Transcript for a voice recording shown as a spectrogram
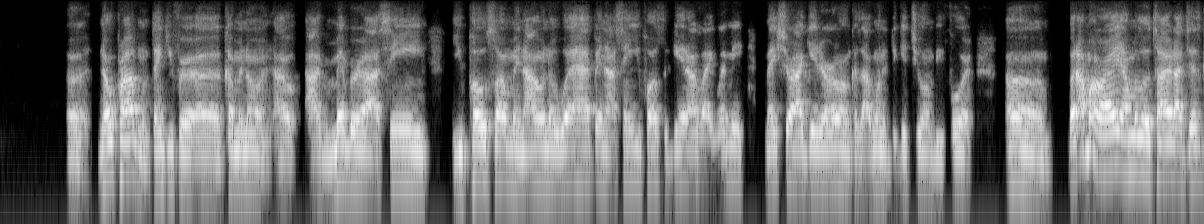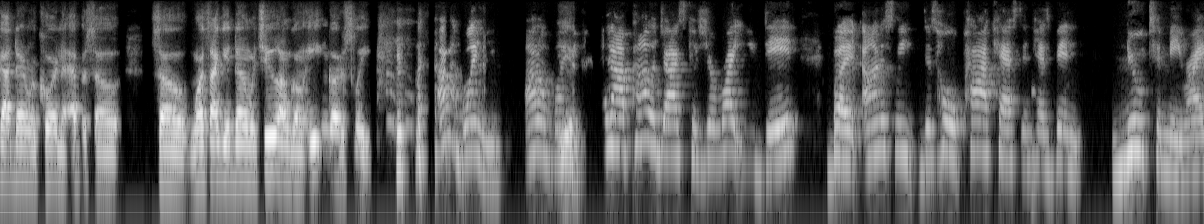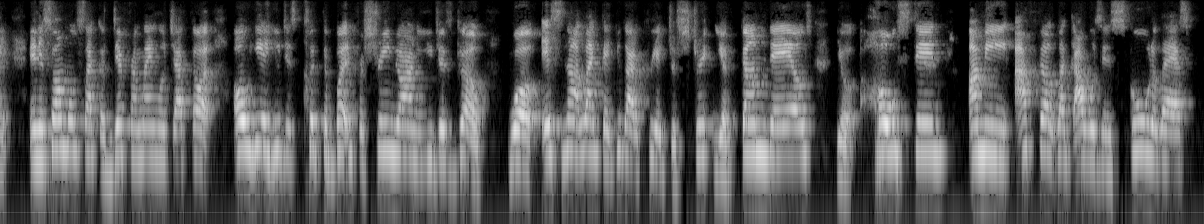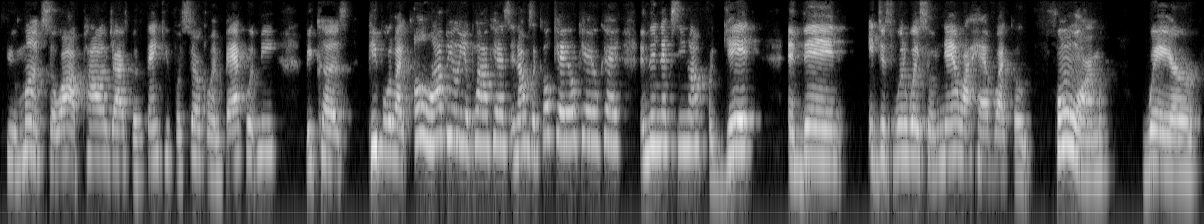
Uh, no problem. Thank you for uh, coming on. I I remember I seen you post something and I don't know what happened. I seen you post again. I was like, let me make sure I get her on because I wanted to get you on before. Um, but I'm all right. I'm a little tired. I just got done recording the episode. So once I get done with you, I'm gonna eat and go to sleep. I don't blame you. I don't blame yeah. you. And I apologize because you're right, you did. But honestly, this whole podcasting has been new to me, right? And it's almost like a different language. I thought, oh yeah, you just click the button for StreamYard and you just go. Well, it's not like that. You got to create your stream, your thumbnails, your hosting. I mean, I felt like I was in school the last few months, so I apologize, but thank you for circling back with me because people were like, "Oh, I'll be on your podcast," and I was like, "Okay, okay, okay," and then next thing you know, I forget, and then it just went away. So now I have like a form where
